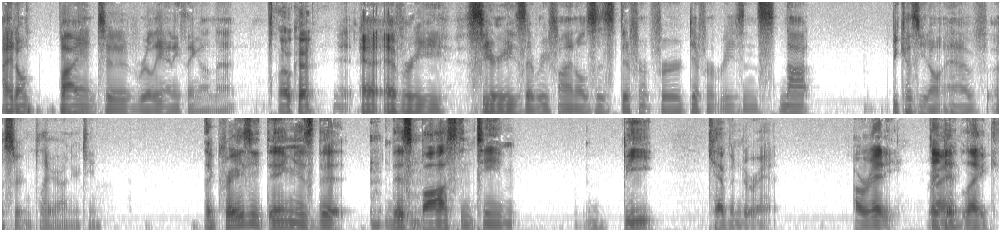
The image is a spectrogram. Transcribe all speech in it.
I don't buy into really anything on that. Okay. E- every series, every finals is different for different reasons, not because you don't have a certain player on your team. The crazy thing is that this Boston team beat Kevin Durant already. They Right? did? Like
